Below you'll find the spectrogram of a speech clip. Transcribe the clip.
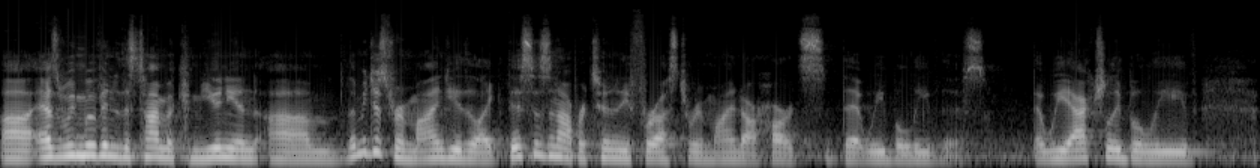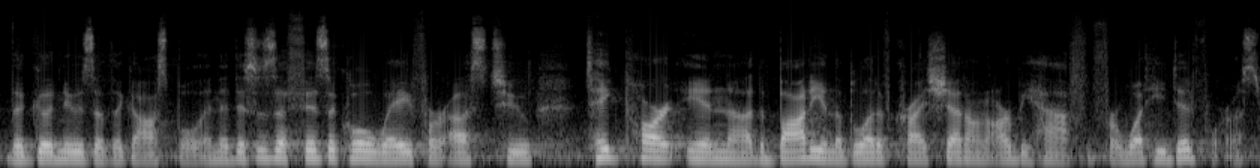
Uh, as we move into this time of communion, um, let me just remind you that like this is an opportunity for us to remind our hearts that we believe this, that we actually believe the good news of the gospel, and that this is a physical way for us to take part in uh, the body and the blood of Christ shed on our behalf for what he did for us.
